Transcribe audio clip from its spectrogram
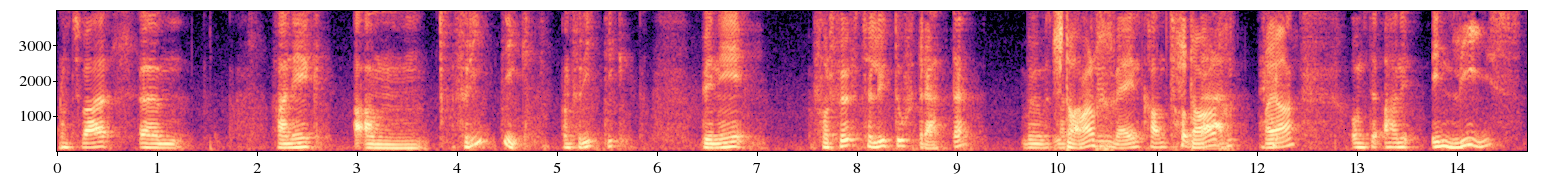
Und zwar ähm, habe ich am Freitag, am Freitag bin ich vor 15 Leuten auftreten. Weil Stark. mehr im Kanton Stark. Bern. Ah, ja? Und dann habe ich in Lies,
